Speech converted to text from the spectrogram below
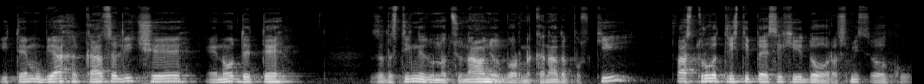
и те му бяха казали, че едно дете, за да стигне до националния отбор на Канада по ски, това струва 350 хиляди долара. В смисъл, ако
